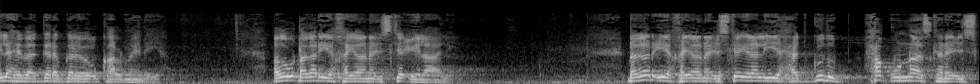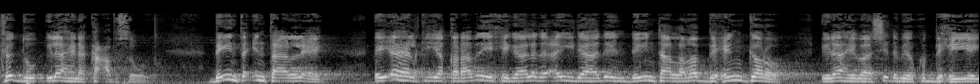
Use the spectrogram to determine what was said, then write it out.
ilaahay baa garab galay oo u kaalmaynaya. Adugu dhagar iyo khayaana iska ilaali. Dhagar iyo khayaana iska ilaali iyo xadgudub xaqu naaskana iska du ilaahayna ka cabso wey daynta intaa la eg ay ahalkii iyo qaraabadii xigaalada ay yidhaahdeen dayntaa lama bixin karo. Ilaahay baa si dhabiya ku bixiyey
